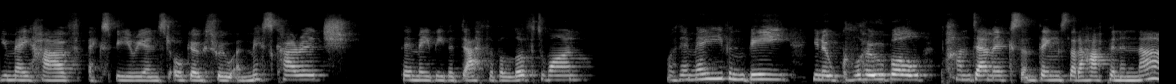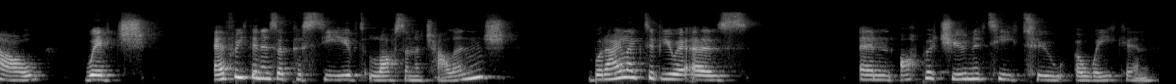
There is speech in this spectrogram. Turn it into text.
you may have experienced or go through a miscarriage, there may be the death of a loved one, or there may even be you know global pandemics and things that are happening now which everything is a perceived loss and a challenge. But i like to view it as an opportunity to awaken.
